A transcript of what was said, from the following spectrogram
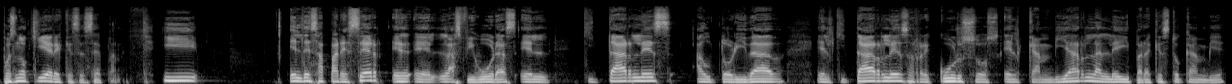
pues no quiere que se sepan. Y el desaparecer las figuras, el quitarles autoridad, el quitarles recursos, el cambiar la ley para que esto cambie,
